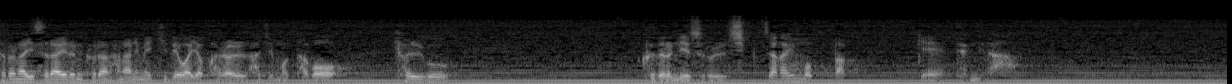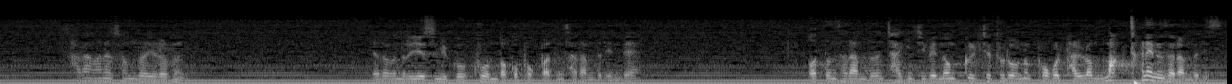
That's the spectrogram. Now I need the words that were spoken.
그러나 이스라엘은 그러한 하나님의 기대와 역할을 하지 못하고 결국 그들은 예수를 십자가에 못 박게 됩니다. 사랑하는 성도 여러분, 여러분들은 예수 믿고 구원받고 복받은 사람들인데 어떤 사람들은 자기 집에 넝끌채 들어오는 복을 발로 막 타내는 사람들이 있어요.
